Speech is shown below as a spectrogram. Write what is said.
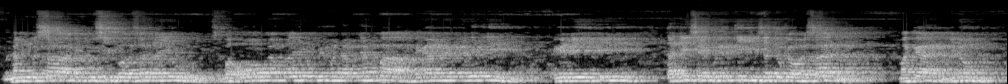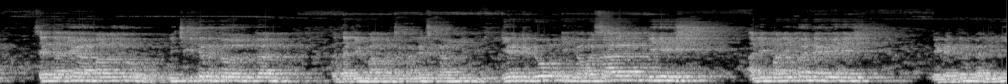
Menang besar di kursi bahasa Melayu sebab orang-orang Melayu memang dah menyampah dengan dengan ini dengan ni tadi saya berhenti di satu kawasan makan, minum. Saya tanya abang tu ni cerita betul tuan? Saya tanya abang macam mana sekarang ni? Dia duduk di kawasan PH ahli parlimen dan PH dia kata kali ni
